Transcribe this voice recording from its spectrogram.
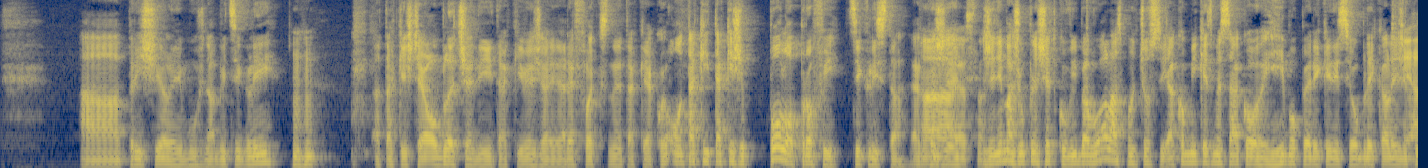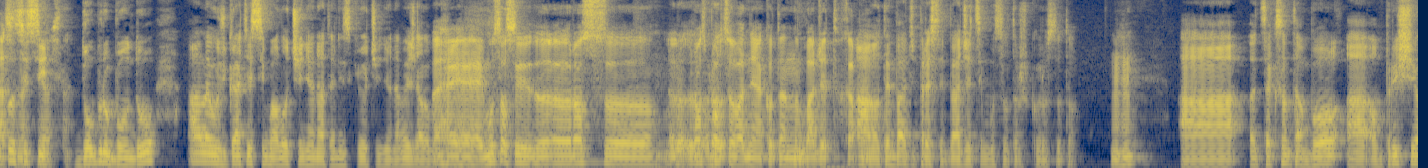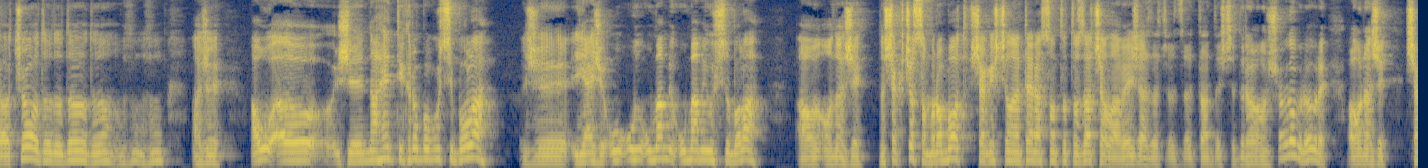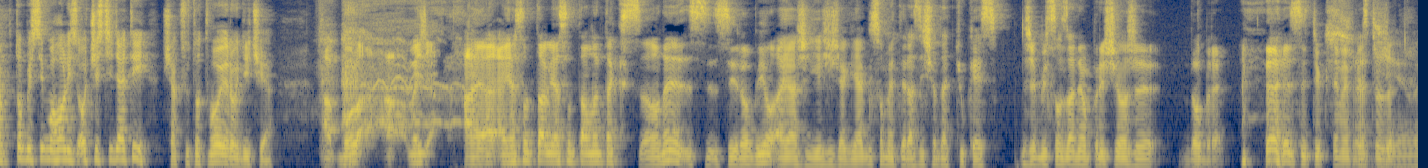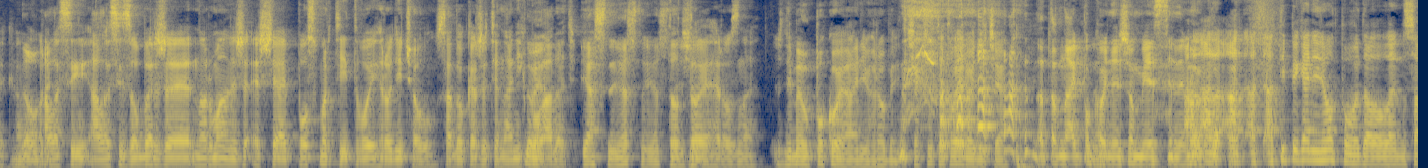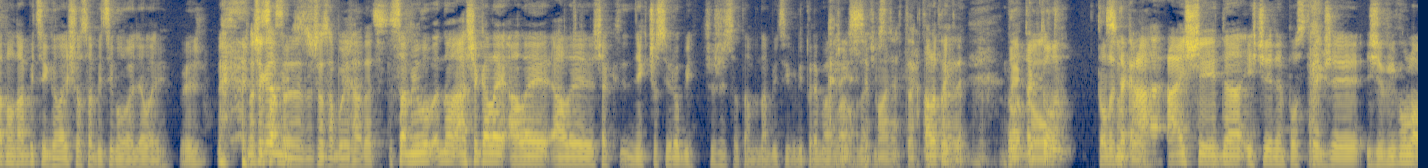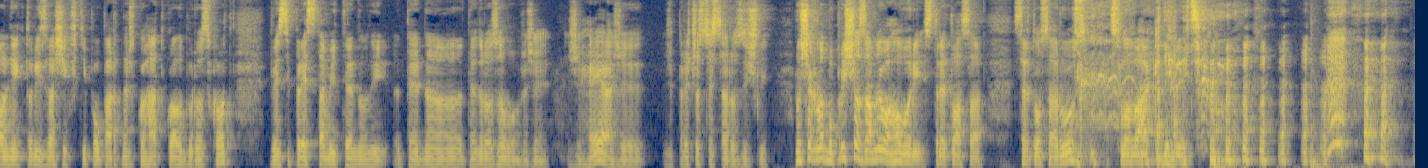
A prišiel jej muž na bicykli Mhm. A taký ešte oblečený, taký, vieš, aj reflexné, taký, ako, on taký, taký, že poloprofi cyklista, Á, akože, jasné. že nemáš úplne všetku výbavu, ale aspoň čo si, ako my, keď sme sa ako hybopery, kedy si obliekali, že kúpil si si dobrú bundu, ale už gate si mal očinia na tenisky očinia, vieš, alebo... Hej, hej, hej, musel si uh, roz, uh, Ro- rozporcovať nejako ten budget, chápem. Áno, ten budget, presne, budget si musel trošku roztoto. Mhm. A tak som tam bol a on prišiel, čo, do, do, do, do, mhm, mhm. a že, a, a, že na hen tých roboch už si bola? Že ja, že u, u, u, mami, u mami už si bola? A on, ona, že, no však čo som robot, však ešte len teraz som toto začala, vieš, a zač- tam ešte drhal, on, však dobre, dobre. A ona, že, však to by si mohol ísť očistiť aj ty, však sú to tvoje rodičia. A, bola, a, vieš, a, ja, a ja, som tam, ja som tam len tak ne, si, si robil a ja, že ježiš, ak ja by som jej teraz išiel dať ťukes, že by som za ňou prišiel, že dobre, si ťukneme pesto, že dobre. Ale si, ale si zober, že normálne, že ešte aj po smrti tvojich rodičov sa dokážete na nich no, pohádať. Jasné, jasné, jasné. Toto že, je hrozné. Že nemajú pokoja ani v hrobe, však sú to tvoje rodičia. na tom najpokojnejšom no. mieste nemajú a, a, a, a, a typek ani neodpovedal, len sadol na bicykel a išiel sa bicyklovať ďalej, vieš. No však jasné, čo sa budeš hádať. Sa mi, no a však ale, ale, ale však niečo si robí, čože sa tam na bicykli premáva. Kriste, páne, tak ale pekne. No, tak to to len tak, a, a ešte, jedna, ešte jeden postrek, že, že vyvolal niektorý z vašich vtipov partnerskú hádku alebo rozchod. Viem si predstaviť ten, ten, ten rozhovor, že, že hej a že, že prečo ste sa rozišli. No však, lebo prišiel za mňou a hovorí, stretla sa, stretol sa Rus, Slovák 9.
